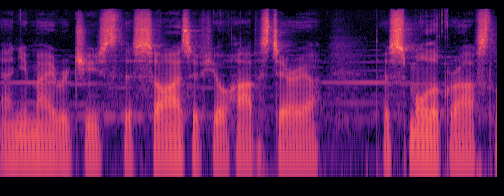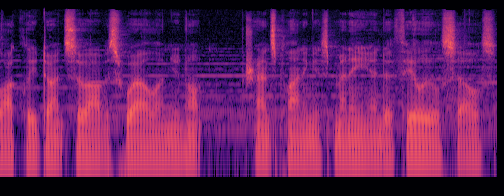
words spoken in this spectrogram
and you may reduce the size of your harvest area. Those smaller grafts likely don't survive as well and you're not transplanting as many endothelial cells.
